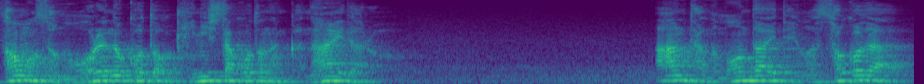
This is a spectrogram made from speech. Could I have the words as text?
そもそも俺のことを気にしたことなんかないだろう。あんたの問題点はそこだ。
